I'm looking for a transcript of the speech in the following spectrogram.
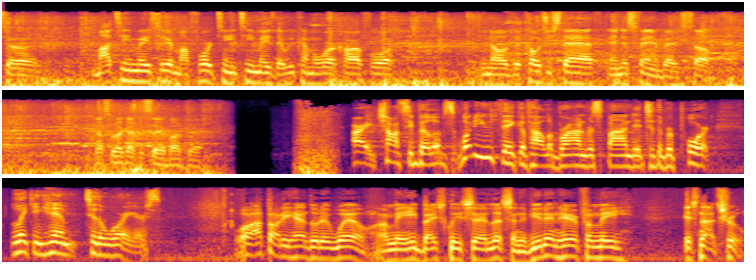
to my teammates here, my 14 teammates that we come and work hard for, you know, the coaching staff and this fan base. So that's what I got to say about that. All right, Chauncey Billups, what do you think of how LeBron responded to the report linking him to the Warriors? Well, I thought he handled it well. I mean, he basically said, listen, if you didn't hear from me, it's not true.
